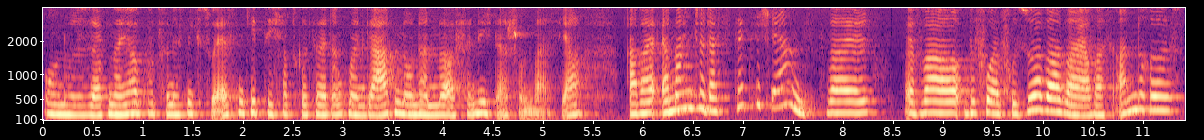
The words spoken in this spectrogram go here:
und er sagt, naja gut, wenn es nichts zu essen gibt, ich habe Gott sei Dank meinen Garten und dann äh, finde ich da schon was, ja. Aber er meinte das wirklich ernst, weil er war, bevor er Friseur war, war er was anderes.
